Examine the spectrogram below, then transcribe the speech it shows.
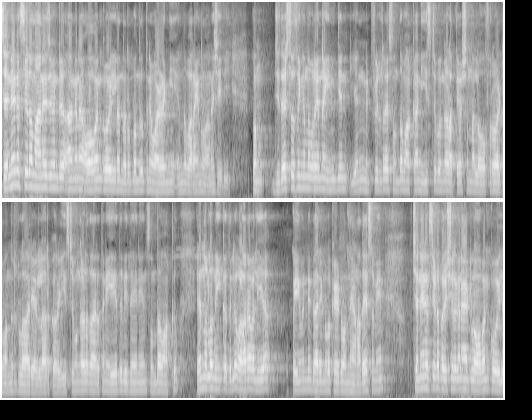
ചെന്നൈയിൻ എഫ് സിയുടെ മാനേജ്മെന്റ് അങ്ങനെ ഓവൻ കോയിലിന്റെ നിർബന്ധത്തിന് വഴങ്ങി എന്ന് പറയുന്നതാണ് ശരി. ഇപ്പം ജിതേഷ് സിംഗ് എന്ന് പറയുന്ന ഇന്ത്യൻ യങ് മിഡ്ഫീൽഡറെ സ്വന്തമാക്കാൻ ഈസ്റ്റ് ബംഗാൾ അത്യാവശ്യം നല്ല ഓഫറുമായിട്ട് വന്നിട്ടുള്ള കാര്യം എല്ലാവർക്കും അറിയാം. ഈസ്റ്റ് ബംഗാൾ താരത്തിനെ ഏത് വിധേനയും സ്വന്തമാക്കും എന്നുള്ള നീക്കത്തിൽ വളരെ വലിയ പേയ്മെന്റും കാര്യങ്ങളൊക്കെ ആയിട്ട് വന്നതാണ്. അതേസമയം ചെന്നൈയിൻ എഫ് സിയുടെ പരിശീലകനായിട്ടുള്ള ഓവൻ കോയിൽ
